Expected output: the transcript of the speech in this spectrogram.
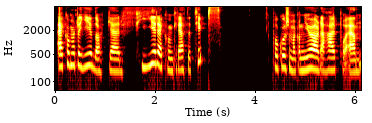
Jeg kommer til å gi dere fire konkrete tips på hvordan man kan gjøre det her på en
